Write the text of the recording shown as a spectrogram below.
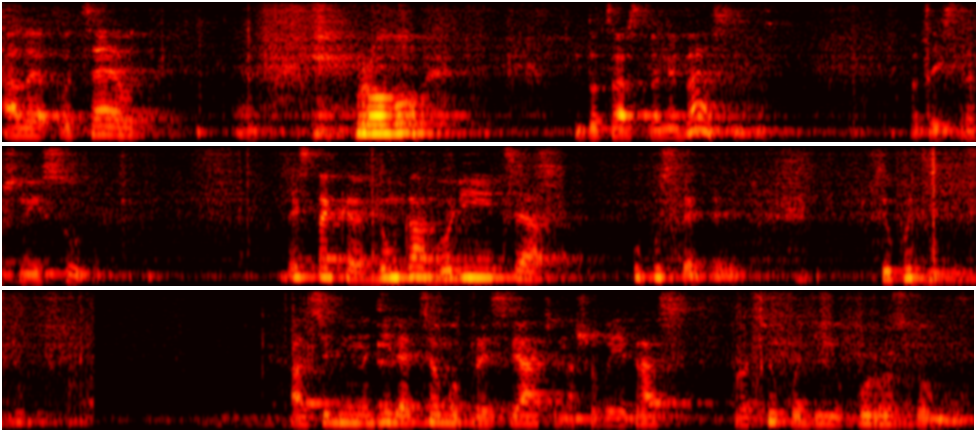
але оце от е, пролог до Царства Небесного, оцей страшний суд, десь так е, в думках воліється упустити цю подію. А сьогодні неділя цьому присвячена, щоб якраз про цю подію пороздумувати.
